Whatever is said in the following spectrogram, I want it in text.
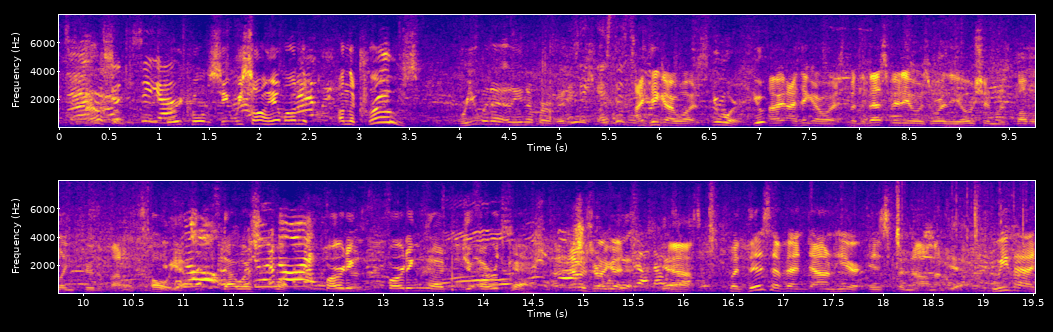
It's good to see you. Very cool to see. We saw him on the on the cruise. Were you in any of our videos? I think I was. You were. You. I, I think I was. But the best video was where the ocean was bubbling through the puddles. Oh yeah. That was what? Farting, farting uh, j- earth cache. That was really good. Yeah, that was Yeah. But this event down here is phenomenal. Yeah. We've had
